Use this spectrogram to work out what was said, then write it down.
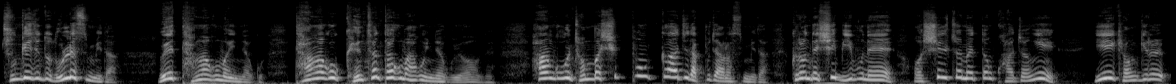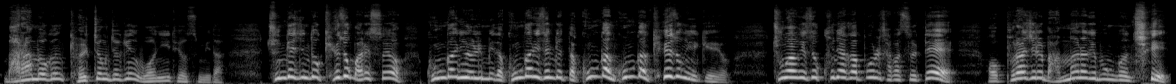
중계진도 놀랬습니다. 왜 당하고만 있냐고. 당하고 괜찮다고만 하고 있냐고요. 네. 한국은 전반 10분까지 나쁘지 않았습니다. 그런데 12분에 어, 실점했던 과정이 이 경기를 말아먹은 결정적인 원인이 되었습니다. 중계진도 계속 말했어요. 공간이 열립니다. 공간이 생겼다. 공간, 공간 계속 얘기해요. 중앙에서 쿠냐가 볼을 잡았을 때 어, 브라질을 만만하게 본 건지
